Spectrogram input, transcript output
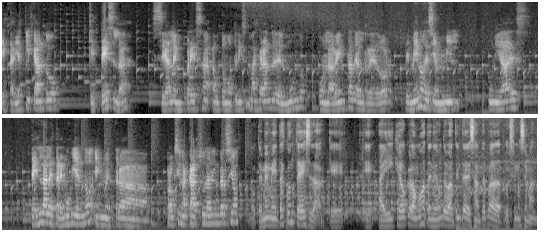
estaría explicando que Tesla sea la empresa automotriz más grande del mundo con la venta de alrededor de menos de 100.000 unidades. Tesla la estaremos viendo en nuestra próxima cápsula de inversión. No te me metas con Tesla, que eh, ahí creo que vamos a tener un debate interesante para la próxima semana.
